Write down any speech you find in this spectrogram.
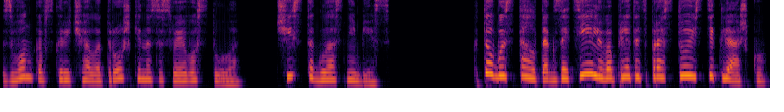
Звонко вскричала Трошкина со своего стула. Чисто глаз небес. «Кто бы стал так затейливо прятать простую стекляшку?»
